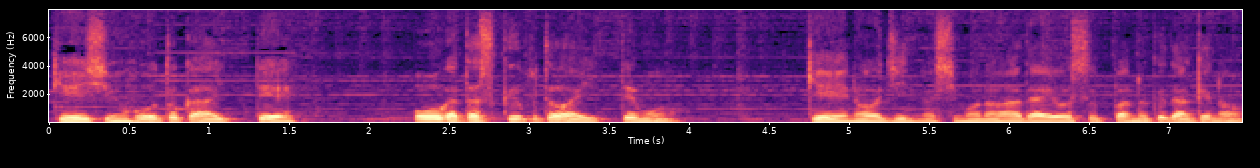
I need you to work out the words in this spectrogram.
芸春法とか言って大型スクープとは言っても芸能人の下の話題をすっぱ抜くだけの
